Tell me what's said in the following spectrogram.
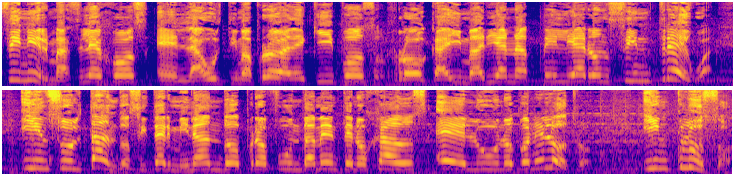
Sin ir más lejos, en la última prueba de equipos, Roca y Mariana pelearon sin tregua, insultándose y terminando profundamente enojados el uno con el otro. Incluso,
